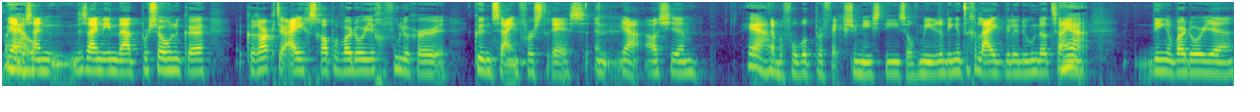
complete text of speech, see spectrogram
Maar ja, er zijn, er zijn inderdaad persoonlijke karaktereigenschappen waardoor je gevoeliger kunt zijn voor stress. En ja, als je Ja, ja, bijvoorbeeld perfectionistisch of meerdere dingen tegelijk willen doen, dat zijn Ja. dingen waardoor je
